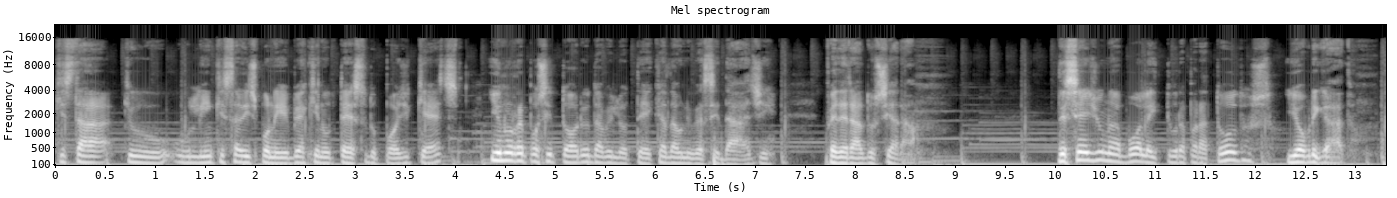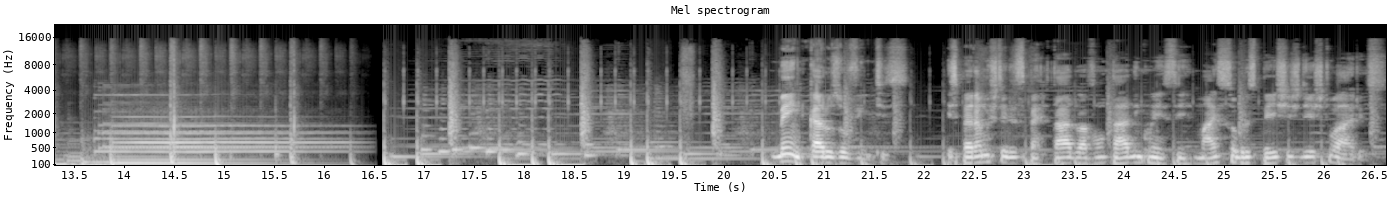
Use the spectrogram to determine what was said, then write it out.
que está que o, o link está disponível aqui no texto do podcast e no repositório da biblioteca da Universidade Federal do Ceará. Desejo uma boa leitura para todos e obrigado. Bem, caros ouvintes, esperamos ter despertado a vontade em conhecer mais sobre os peixes de estuários.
